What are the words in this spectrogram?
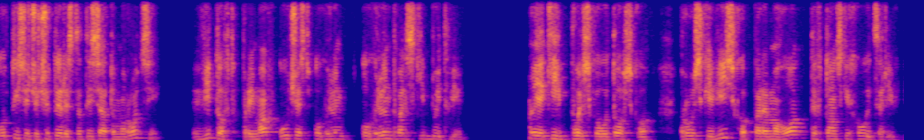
У 1410 році Вітовт приймав участь у, Грюн... у Грюндвальській битві, у якій польсько-литовсько-руське військо перемогло тевтонських лицарів.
